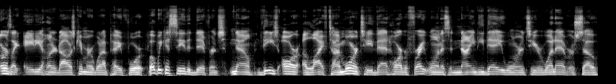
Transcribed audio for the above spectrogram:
or it was like 80 100 dollars can't remember what i paid for it but we can see the difference. Now these are a lifetime warranty. That harbor freight one is a 90 day warranty or whatever. So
